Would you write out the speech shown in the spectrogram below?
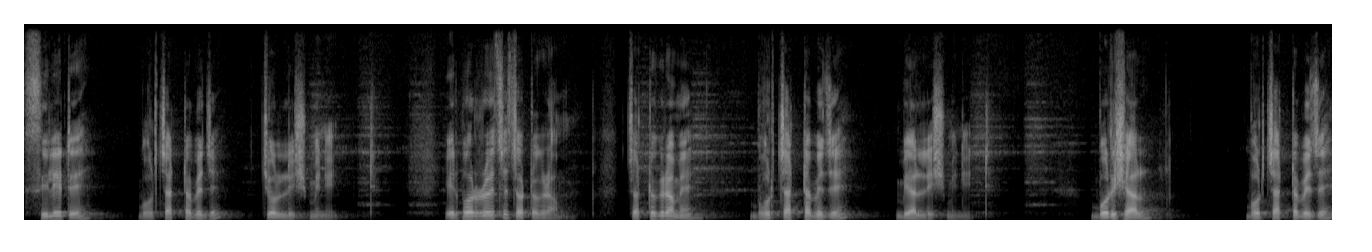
সিলেটে ভোর চারটা বেজে চল্লিশ মিনিট। এরপর রয়েছে চট্টগ্রাম। চট্টগ্রামে ভোর চারটা বেজে বিয়াল্লিশ মিনিট। বরিশাল ভোর চারটা বেজে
